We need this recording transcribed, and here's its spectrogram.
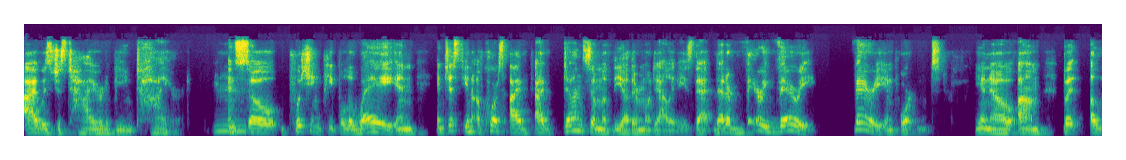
I was just tired of being tired. Mm. And so pushing people away and and just, you know, of course I've I've done some of the other modalities that that are very very very important you know um but uh,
